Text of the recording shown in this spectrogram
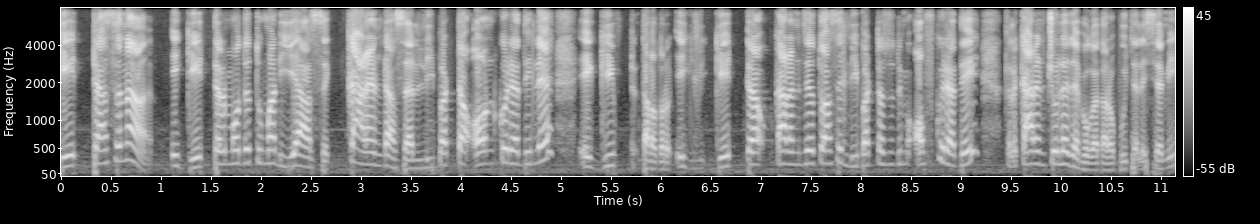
গেটটা আছে না এই গেটটার মধ্যে তোমার ইয়ে আছে কারেন্ট আছে আর লিভারটা অন করে দিলে এই গিফট দাঁড়াও ধরো এই গেটটা কারেন্ট যেহেতু আছে লিভারটা যদি আমি অফ করে দেই তাহলে কারেন্ট চলে যাবে গা দাঁড়াও বুঝতে লাইছি আমি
